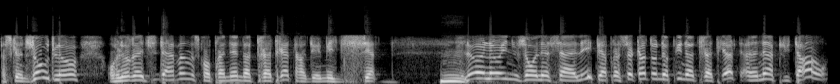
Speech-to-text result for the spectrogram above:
Parce que nous autres, là, on leur a dit d'avance qu'on prenait notre retraite en 2017. Hmm. Là, là, ils nous ont laissé aller, puis après ça, quand on a pris notre retraite, un an plus tard,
